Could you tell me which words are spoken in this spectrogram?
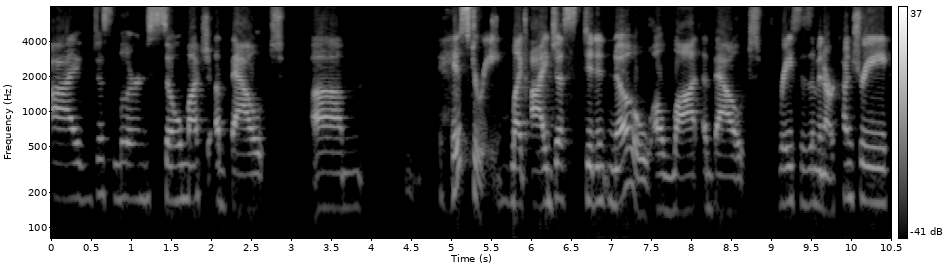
I've just learned so much about um, history. Like I just didn't know a lot about racism in our country,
